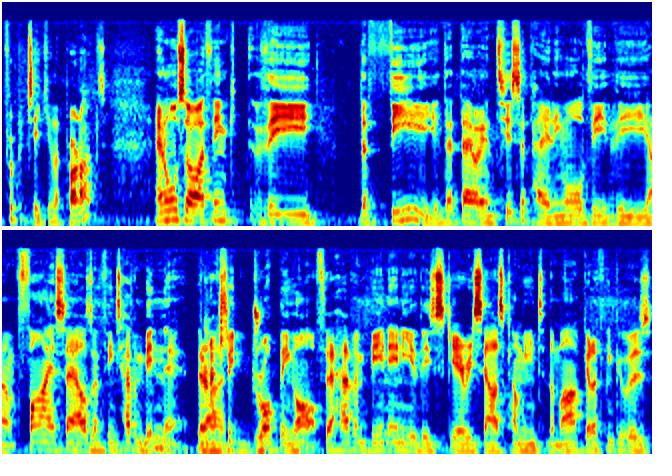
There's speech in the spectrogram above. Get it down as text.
for a particular product. And also, I think the the fear that they were anticipating, all the the um, fire sales and things, haven't been there. They're No. actually dropping off. There haven't been any of these scary sales coming into the market. I think it was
